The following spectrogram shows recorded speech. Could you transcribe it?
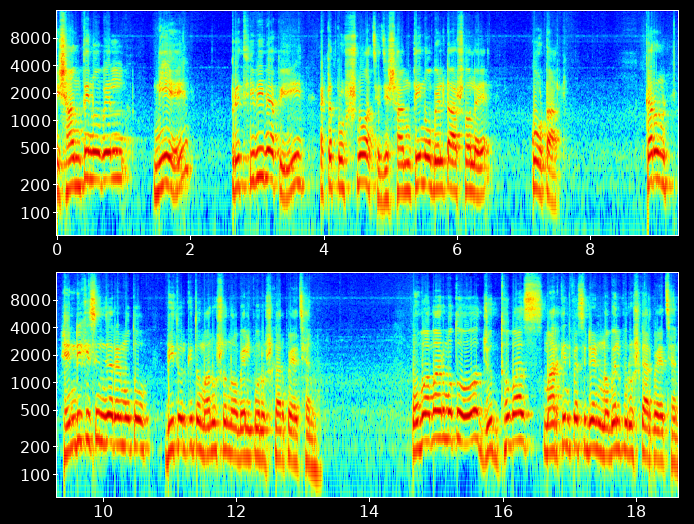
এই শান্তি নোবেল নিয়ে পৃথিবীব্যাপী একটা প্রশ্ন আছে যে শান্তি নোবেলটা আসলে কোটার। কারণ হেনরি কিসিঞ্জারের মতো বিতর্কিত মানুষও নোবেল পুরস্কার পেয়েছেন। ওবামার মতো যুদ্ধবাজ মার্কিন প্রেসিডেন্ট নোবেল পুরস্কার পেয়েছেন।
